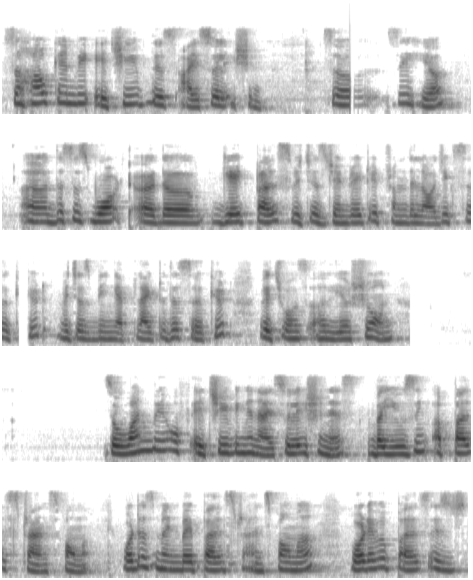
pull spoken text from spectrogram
So how can we achieve this isolation? So see here uh, this is what uh, the gate pulse which is generated from the logic circuit which is being applied to the circuit which was earlier shown. So one way of achieving an isolation is by using a pulse transformer. What is meant by pulse transformer? Whatever pulse is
